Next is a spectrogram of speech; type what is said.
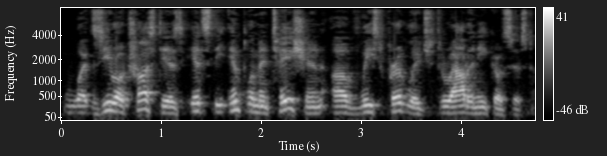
what zero trust is, it's the implementation of least privilege throughout an ecosystem.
